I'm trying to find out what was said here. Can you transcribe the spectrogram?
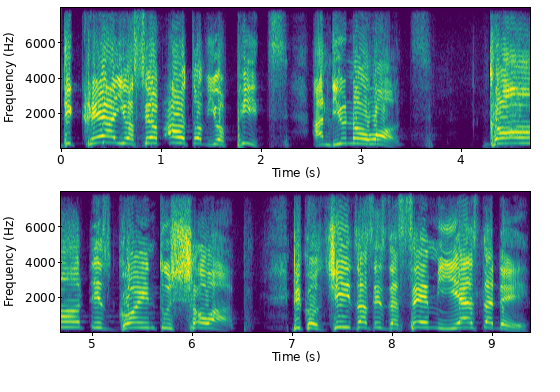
Declare yourself out of your pit. And you know what? God is going to show up because Jesus is the same yesterday.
